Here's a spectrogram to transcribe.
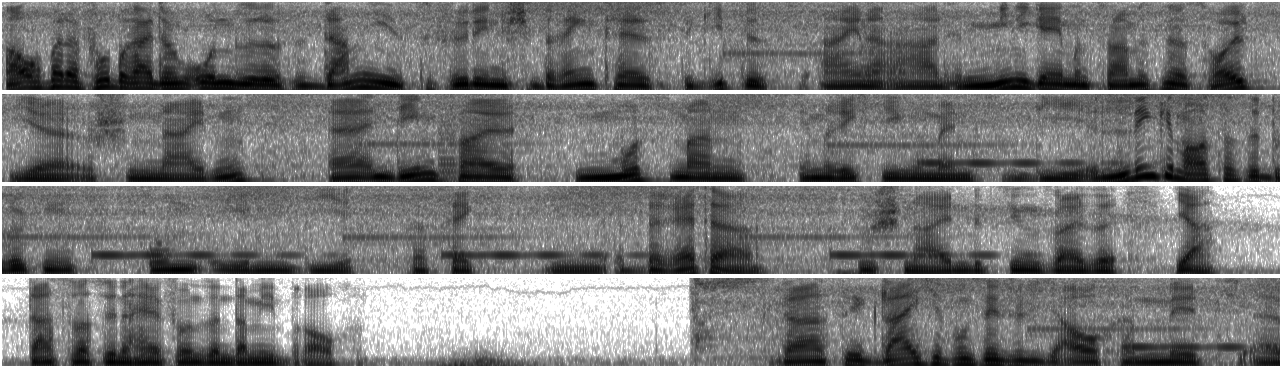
Auch bei der Vorbereitung unseres Dummies für den Sprengtest gibt es eine Art Minigame und zwar müssen wir das Holz hier schneiden. Äh, in dem Fall muss man im richtigen Moment die linke Maustaste drücken, um eben die perfekten Bretter zu schneiden, beziehungsweise ja, das, was wir nachher für unseren Dummy brauchen. Das gleiche funktioniert natürlich auch mit äh,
